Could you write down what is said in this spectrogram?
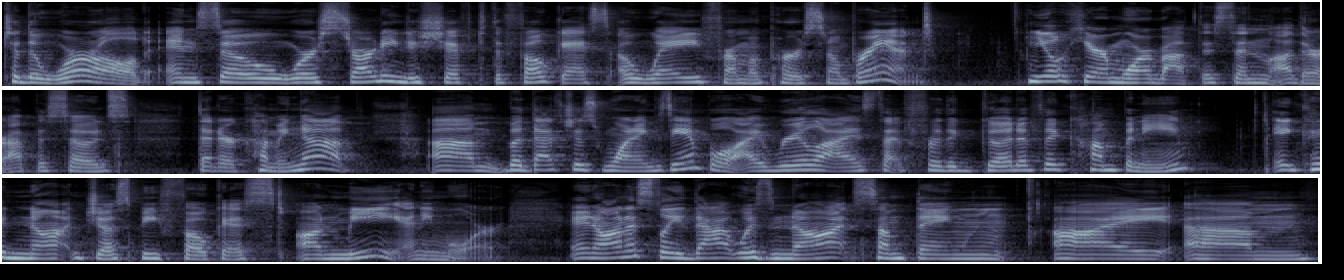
to the world. And so we're starting to shift the focus away from a personal brand. You'll hear more about this in other episodes that are coming up. Um, but that's just one example. I realized that for the good of the company, it could not just be focused on me anymore. And honestly, that was not something I, um,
